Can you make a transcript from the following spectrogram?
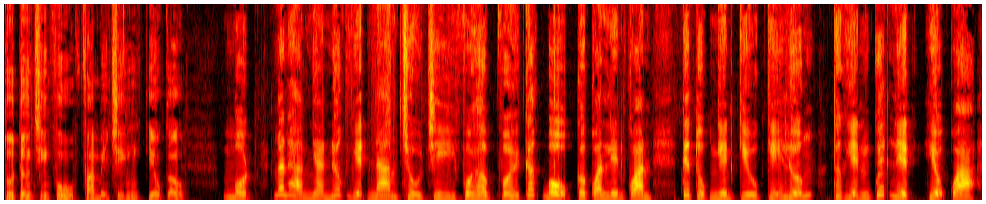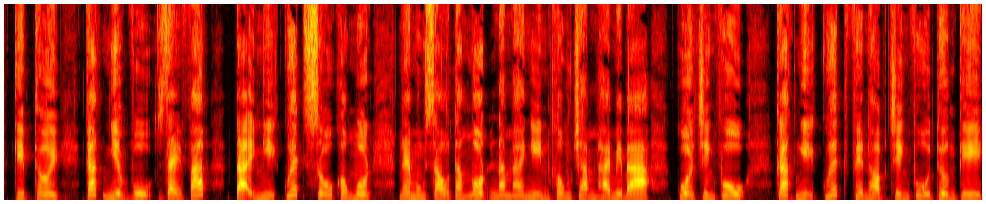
Thủ tướng Chính phủ Phạm Minh Chính yêu cầu. 1. Ngân hàng Nhà nước Việt Nam chủ trì phối hợp với các bộ, cơ quan liên quan tiếp tục nghiên cứu kỹ lưỡng, thực hiện quyết liệt, hiệu quả, kịp thời các nhiệm vụ, giải pháp tại Nghị quyết số 01 ngày 6 tháng 1 năm 2023 của Chính phủ, các nghị quyết phiên họp Chính phủ thường kỳ,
